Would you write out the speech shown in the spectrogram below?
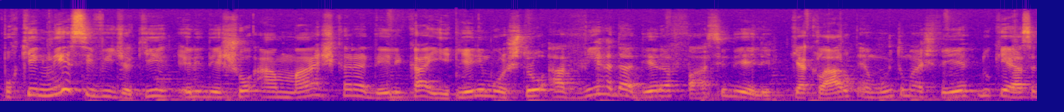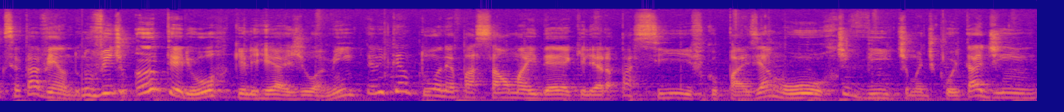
porque nesse vídeo aqui ele deixou a máscara dele cair e ele mostrou a verdadeira face dele, que é claro, é muito mais feia do que essa que você tá vendo. No vídeo anterior que ele reagiu a mim, ele tentou, né, passar uma ideia que ele era pacífico, paz e amor, de vítima, de coitadinho,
